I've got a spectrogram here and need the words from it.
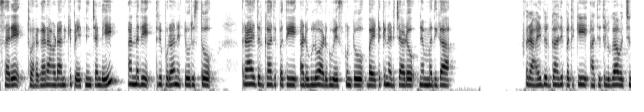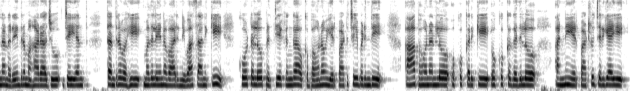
సరే త్వరగా రావడానికి ప్రయత్నించండి అన్నది త్రిపుర నిట్టూరుస్తూ. రాయదుర్గాధిపతి అడుగులో అడుగు వేసుకుంటూ బయటికి నడిచాడు నెమ్మదిగా. రాయదుర్గాధిపతికి అతిథులుగా వచ్చిన నరేంద్ర మహారాజు జయంత్ తంత్రవహి మొదలైన వారి నివాసానికి కోటలో ప్రత్యేకంగా ఒక భవనం ఏర్పాటు చేయబడింది. ఆ భవనంలో ఒక్కొక్కరికి ఒక్కొక్క గదిలో అన్ని ఏర్పాట్లు జరిగాయి.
